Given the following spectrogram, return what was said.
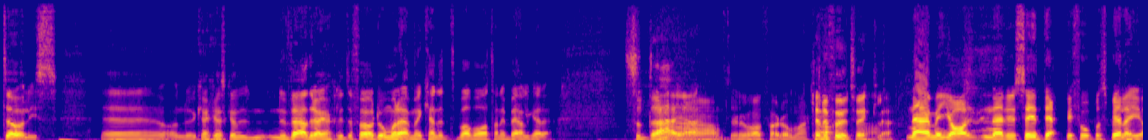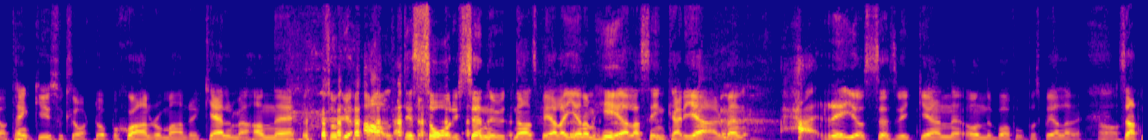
döljs. Eh, och nu kanske jag ska, nu vädrar jag kanske lite fördomar här, men kan det inte bara vara att han är belgare? Sådär ja. Ja, det var fördomar. Kan du få utveckla? Nej men jag, när du säger deppig fotbollsspelare, jag tänker ju såklart då på Juan Roman Riquelme. Han eh, såg ju alltid sorgsen ut när han spelade genom hela sin karriär. Men herrejösses vilken underbar fotbollsspelare. Ja. Så att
